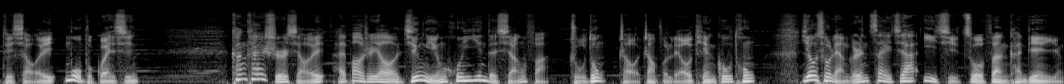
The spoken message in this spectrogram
对小 A 漠不关心。刚开始，小 A 还抱着要经营婚姻的想法，主动找丈夫聊天沟通，要求两个人在家一起做饭、看电影，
